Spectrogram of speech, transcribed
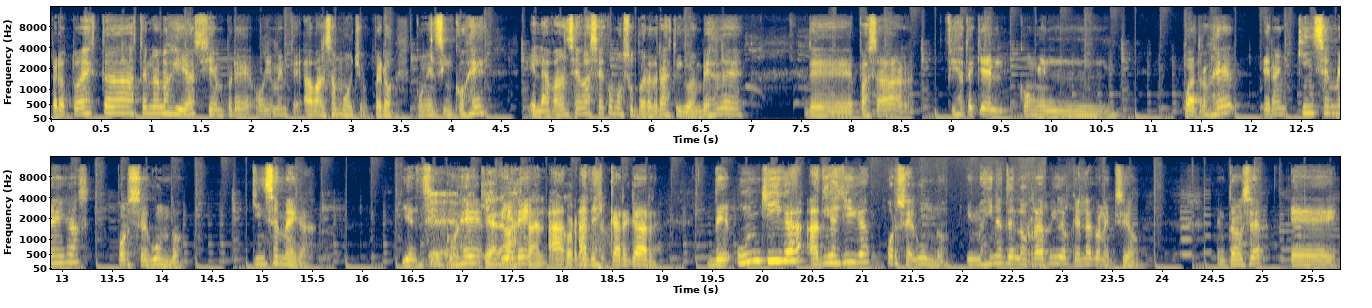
pero todas estas tecnologías siempre, obviamente, avanzan mucho. Pero con el 5G, el avance va a ser como súper drástico. En vez de, de pasar, fíjate que el- con el 4G eran 15 megas por segundo. 15 megas. Y el 5G Eh, era viene a, descargar de 1 giga a 10 gigas por segundo. Imagínate lo rápido que es la conexión. Entonces, eh,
